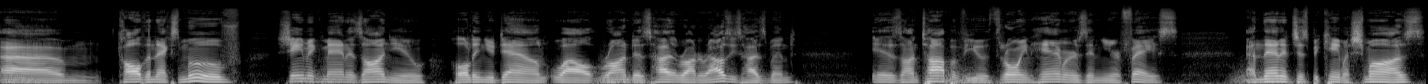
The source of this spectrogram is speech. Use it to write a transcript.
um, call the next move, Shane McMahon is on you, holding you down, while Ronda's Ronda Rousey's husband is on top of you, throwing hammers in your face, and then it just became a schmoz.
